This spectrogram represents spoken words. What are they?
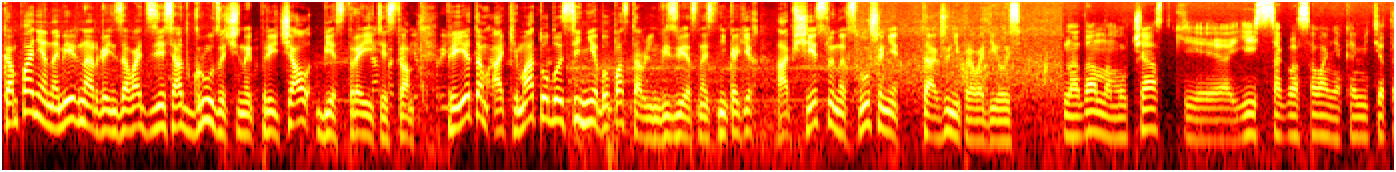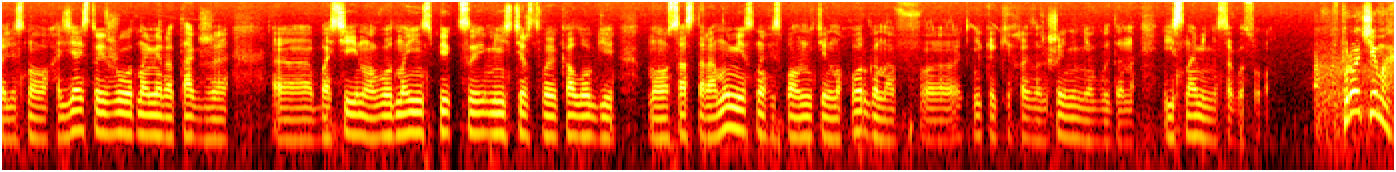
Компания намерена организовать здесь отгрузочный причал без строительства. При этом Акимат области не был поставлен в известность. Никаких общественных слушаний также не проводилось. На данном участке. Есть согласование Комитета лесного хозяйства и животного мира, также э, бассейна водной инспекции Министерства экологии, но со стороны местных исполнительных органов э, никаких разрешений не выдано. И с нами не согласовано. Впрочем, в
